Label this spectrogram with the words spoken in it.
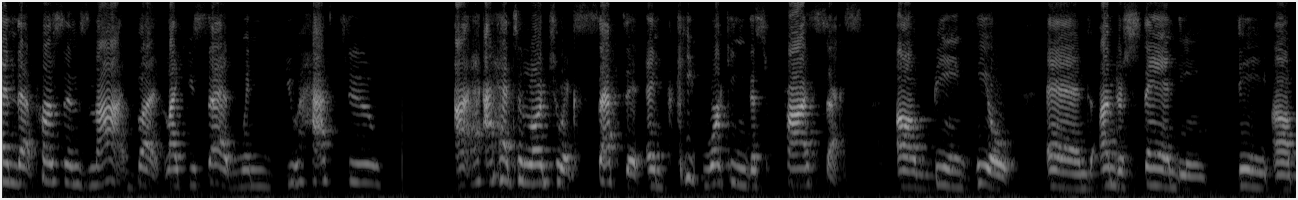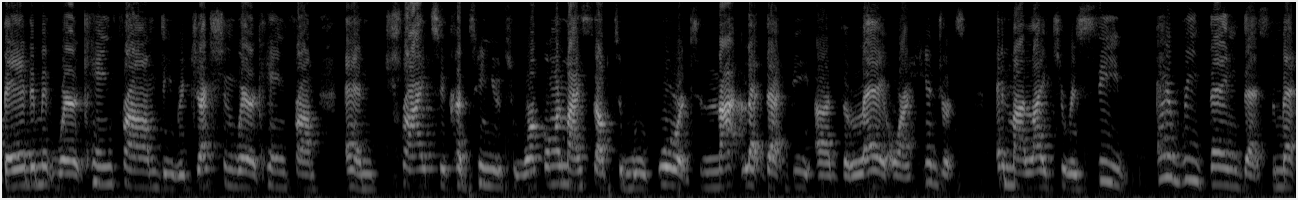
and that person's not. But like you said, when you have to, I, I had to learn to accept it and keep working this process of being healed and understanding the abandonment where it came from, the rejection where it came from, and try to continue to work on myself to move forward, to not let that be a delay or a hindrance in my life to receive everything that's meant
